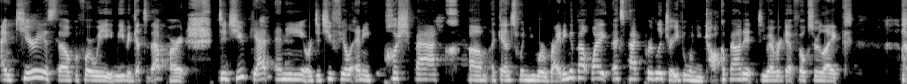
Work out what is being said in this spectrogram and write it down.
I'm curious though, before we, we even get to that part, did you get any, or did you feel any pushback um, against when you were writing about white expat privilege, or even when you talk about it? Do you ever get folks who are like,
